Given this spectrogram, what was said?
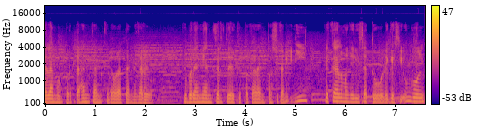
dalam mempertahankan kedaulatan negara. Keberanian serta kepakaran pasukan ini kekal menjadi satu legasi unggul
